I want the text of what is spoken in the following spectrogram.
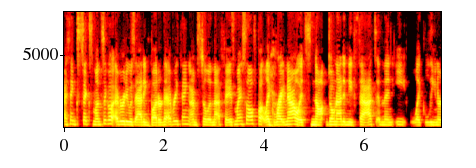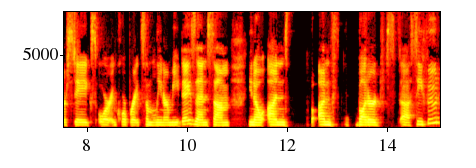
I think 6 months ago everybody was adding butter to everything. I'm still in that phase myself, but like right now it's not don't add any fats and then eat like leaner steaks or incorporate some leaner meat days and some, you know, un unbuttered uh, seafood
